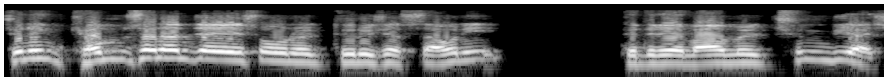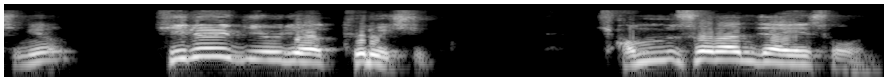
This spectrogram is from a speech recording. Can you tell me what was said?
주는 겸손한 자의 소원을 들으셨사오니 그들의 마음을 준비하시며 귀를 기울여 들으시고 겸손한 자의 소원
